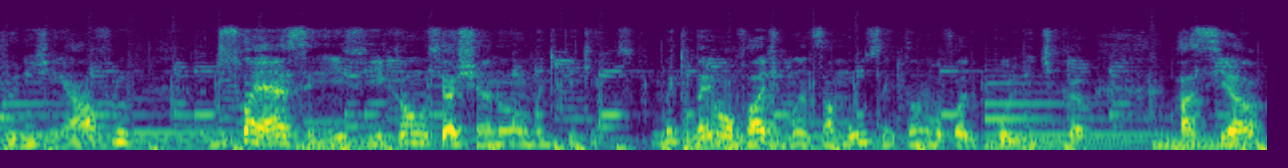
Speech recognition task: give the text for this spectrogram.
de origem afro, desconhecem e ficam se achando muito pequenos. Muito bem, vamos falar de Mansa Musa, então, não vou falar de política racial.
